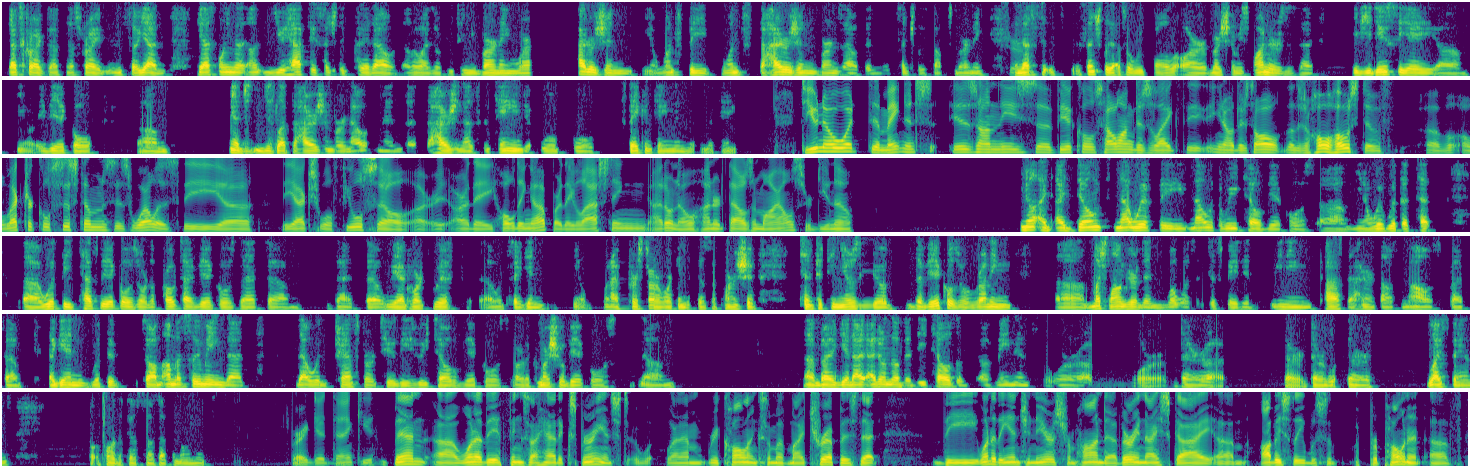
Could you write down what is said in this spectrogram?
That's correct. That, that's right. And so, yeah, gasoline, uh, you have to essentially put it out, otherwise it'll continue burning. Where hydrogen, you know, once the once the hydrogen burns out, then it essentially stops burning. Sure. And that's essentially that's what we call our emergency responders is that if you do see a um, you know a vehicle, um, yeah, just, just let the hydrogen burn out, and then the, the hydrogen that's contained will will stay contained in the, in the tank. Do you know what the maintenance is on these uh, vehicles? How long does like the you know there's all there's a whole host of of electrical systems as well as the uh, the actual fuel cell? Are, are they holding up? Are they lasting? I don't know, hundred thousand miles, or do you know? You know, I, I don't. Not with the not with the retail vehicles. Um, you know, with with the te- uh, with the test vehicles or the prototype vehicles that um, that uh, we had worked with. I would say again, you know, when I first started working with this partnership 10, 15 years ago, the vehicles were running much longer than what was anticipated, meaning past 100,000 miles. But uh, again, with the so I'm, I'm, assuming that that would transfer to these retail vehicles or the commercial vehicles. Um, uh, but again, I, I, don't know the details of, of maintenance or uh, or their, uh, their their their lifespans for, for the fuel cells at the moment. Very good, thank you, Ben. Uh, one of the things I had experienced when I'm recalling some of my trip is that the one of the engineers from Honda, a very nice guy, um, obviously was a proponent of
